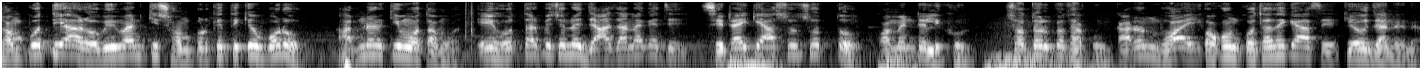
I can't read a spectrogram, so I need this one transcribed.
সম্পত্তি আর অভিমান কি সম্পর্কে থেকেও বড়? আপনার কি মতামত? এই হত্যার পেছনে যা জানা গেছে, সেটাই কি আসল সত্য? কমেন্টে লিখুন। সতর্ক থাকুন, কারণ ভয় কখন কোথা থেকে আসে কেউ জানে না।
